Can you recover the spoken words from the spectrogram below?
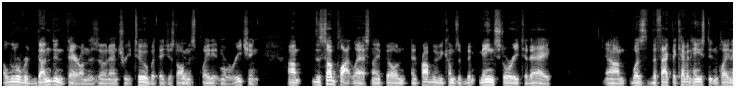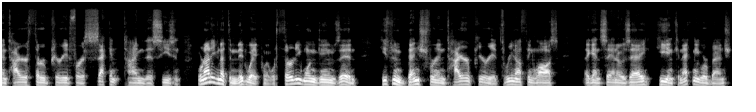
a little redundant there on the zone entry too, but they just all misplayed it and were reaching. Um, the subplot last night, Bill, and, and probably becomes a main story today, um, was the fact that Kevin Hayes didn't play an entire third period for a second time this season. We're not even at the midway point. We're 31 games in. He's been benched for an entire period, three nothing loss against San Jose. He and Konecny were benched.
